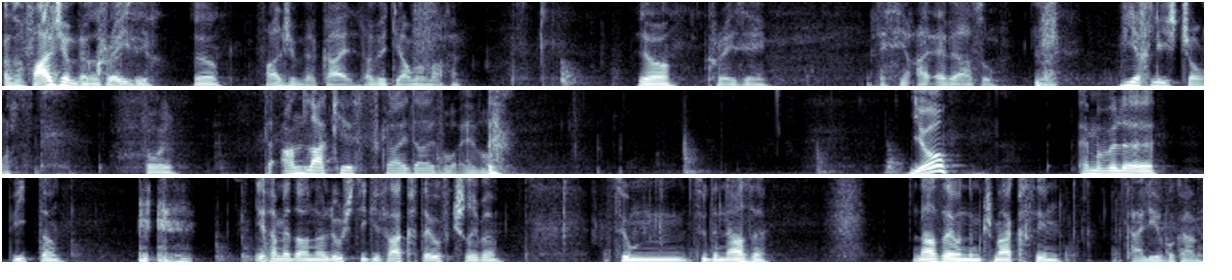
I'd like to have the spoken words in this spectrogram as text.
Also Fallschirm wäre crazy. Ja. Fallschirm wäre geil. Da würde ich auch mal machen. Ja, Crazy. Das ist ja eben also... Wie klein ist die Chance? voll. Der unluckiest Skydiver ever. Ja, haben wir wollen weiter. Ich habe mir da noch lustige Fakten aufgeschrieben. Zum, zu der Nase. Nase und dem Geschmackssinn. Geiler Übergang.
